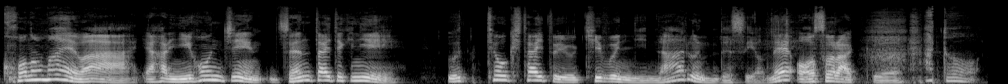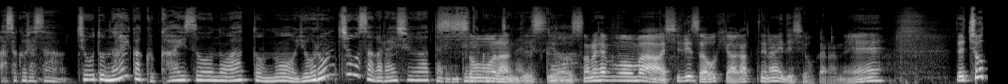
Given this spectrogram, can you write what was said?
この前は、やはり日本人全体的に売っておきたいという気分になるんですよね、おそらく。あと、朝倉さん、ちょうど内閣改造の後の世論調査が来週あたりに出てくるんじゃないですか？そうなんですよ。その辺もまあ、支持率は大きく上がってないでしょうからね。で、ちょっ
